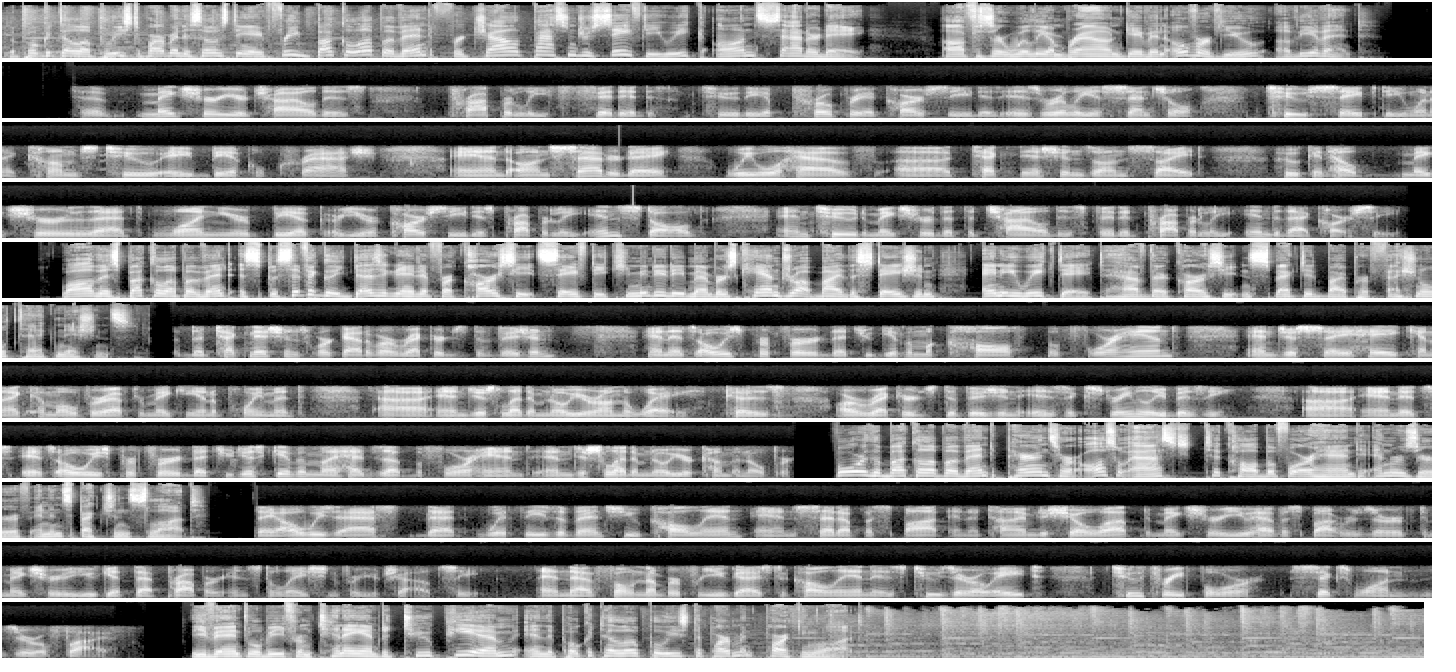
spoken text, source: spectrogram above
The Pocatello Police Department is hosting a free Buckle Up event for Child Passenger Safety Week on Saturday. Officer William Brown gave an overview of the event. To make sure your child is properly fitted to the appropriate car seat is really essential to safety when it comes to a vehicle crash. And on Saturday, we will have uh, technicians on site who can help make sure that one your vehicle or your car seat is properly installed and two to make sure that the child is fitted properly into that car seat. While this Buckle Up event is specifically designated for car seat safety, community members can drop by the station any weekday to have their car seat inspected by professional technicians. The technicians work out of our records division and it's always preferred that you give them a call beforehand and just say, "Hey, can I come over after making an appointment?" Uh, and just let them know you're on the way because our records division is extremely busy. Uh, and it's it's always preferred that you just give them a heads up beforehand and just let them know you're coming over. For the Buckle Up event, parents are also asked to call beforehand and reserve an inspection slot. They always ask that with these events you call in and set up a spot and a time to show up to make sure you have a spot reserved to make sure you get that proper installation for your child seat. And that phone number for you guys to call in is 208 234 6105. The event will be from 10 a.m. to 2 p.m. in the Pocatello Police Department parking lot.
